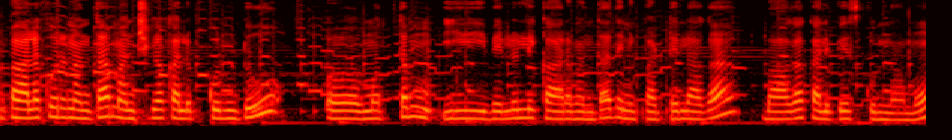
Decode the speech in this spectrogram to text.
ఈ పాలకూరనంతా మంచిగా కలుపుకుంటూ మొత్తం ఈ వెల్లుల్లి కారం అంతా దీనికి పట్టేలాగా బాగా కలిపేసుకున్నాము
